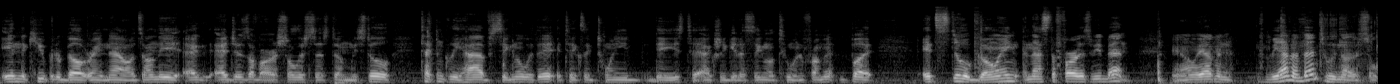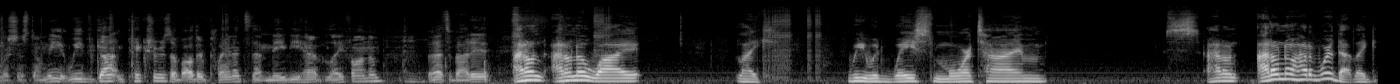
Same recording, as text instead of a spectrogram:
in the Kuiper belt right now. It's on the ed- edges of our solar system. We still technically have signal with it. It takes like 20 days to actually get a signal to and from it, but it's still going, and that's the farthest we've been. You know, we haven't we haven't been to another solar system. We we've gotten pictures of other planets that maybe have life on them, but that's about it. I don't I don't know why like we would waste more time I don't I don't know how to word that. Like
